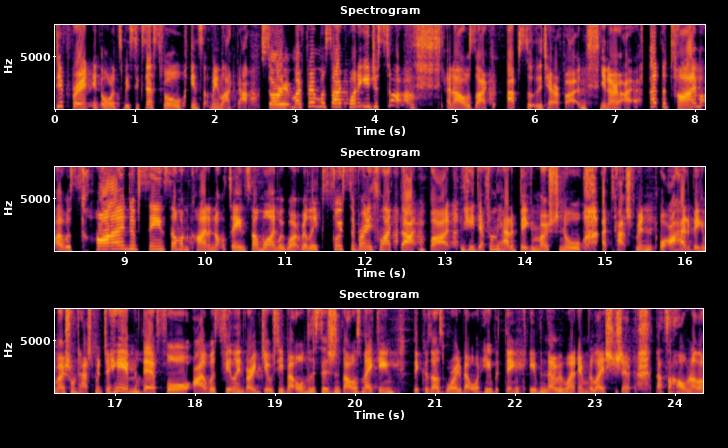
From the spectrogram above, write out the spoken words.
different in order to be successful in something like that. So my friend was like, why don't you just start? And I was like, absolutely terrified. You know, I, at the time, I was kind of seeing someone, kind of not seeing someone. We weren't really exclusive or anything like that, but he definitely had a big emotional attachment, or I had a big emotional attachment to him. Therefore, I was feeling very guilty about all the decisions I was making because I was worried about what he would think, even though we weren't in relationship. That's a whole nother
